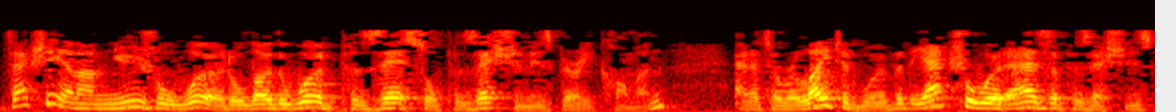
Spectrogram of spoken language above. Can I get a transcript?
It's actually an unusual word, although the word possess or possession is very common, and it's a related word, but the actual word as a possession is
